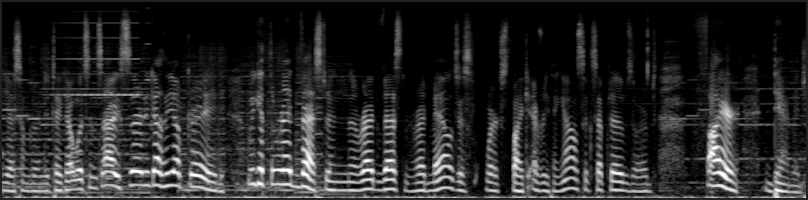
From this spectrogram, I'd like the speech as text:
Yes, I'm going to take out what's inside. It's already got the upgrade. We get the red vest, and the red vest and red mail just works like everything else except it absorbs fire damage.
